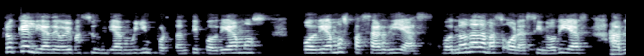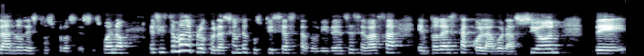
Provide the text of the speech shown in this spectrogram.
creo que el día de hoy va a ser un día muy importante y podríamos podríamos pasar días, no nada más horas, sino días hablando de estos procesos. Bueno, el sistema de procuración de justicia estadounidense se basa en toda esta colaboración de,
